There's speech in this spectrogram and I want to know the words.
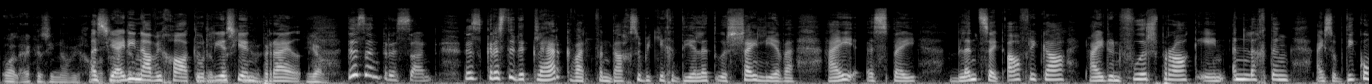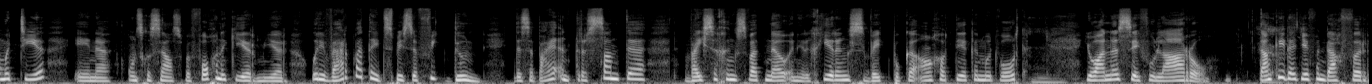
Wel, ek is die navigator. As jy die navigator lees jy in brail. Ja. Dis interessant. Dis Christo de Klerk wat vandag so 'n bietjie gedeel het oor sy lewe. Hy is by Blind Suid-Afrika. Hy doen voorspraak en inligting. Hy's op die komitee en uh, ons gesels op 'n volgende keer meer oor die werk wat hy spesifiek doen. Dis 'n baie interessante wysigings wat nou in die regeringswetboeke aangeteken moet word. Hmm. Johannes Sefularo Dankie ja. dat jy vandag vir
